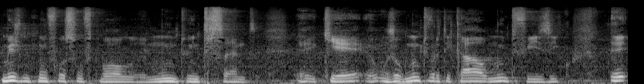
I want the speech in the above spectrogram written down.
mesmo que não fosse um futebol muito interessante, eh, que é um jogo muito vertical, muito físico. Eh,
